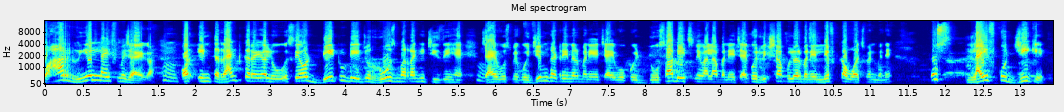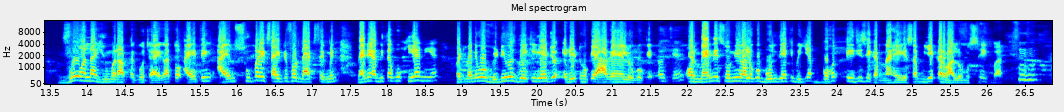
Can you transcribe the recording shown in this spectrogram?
बाहर रियल लाइफ में जाएगा हम्म। और इंटरेक्ट करेगा लोगों से और डे टू डे जो रोज़मर्रा की चीज़ें हैं हम्म। चाहे वो उसमें कोई जिम का ट्रेनर बने चाहे वो कोई डोसा बेचने वाला बने चाहे कोई रिक्शा पुलर बने लिफ्ट का वॉचमैन बने उस लाइफ को जी के वो वाला ह्यूमर आप तक पहुंचाएगा तो I think I am super excited for that segment मैंने अभी तक वो किया नहीं है बट मैंने वो वीडियोस देख लिए जो एडिट होके आ गए हैं लोगों के okay. और मैंने सोनी वालों को बोल दिया कि भैया बहुत तेज़ी से करना है ये सब ये करवा लो मुझसे एक बार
